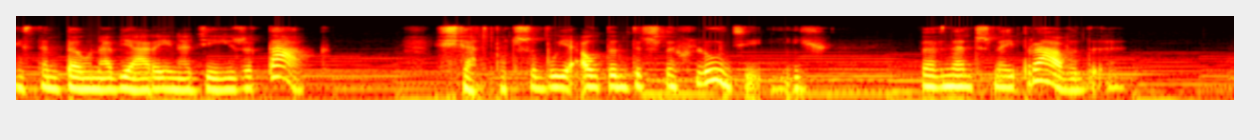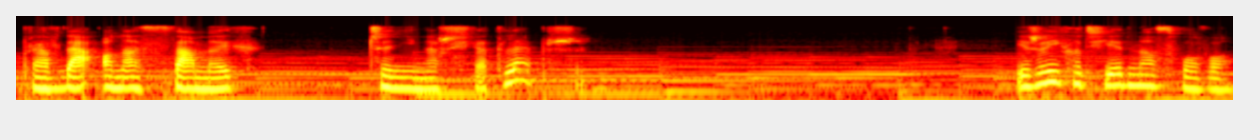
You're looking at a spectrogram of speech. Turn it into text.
Jestem pełna wiary i nadziei, że tak. Świat potrzebuje autentycznych ludzi i ich wewnętrznej prawdy. Prawda o nas samych czyni nasz świat lepszy. Jeżeli choć jedno słowo,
